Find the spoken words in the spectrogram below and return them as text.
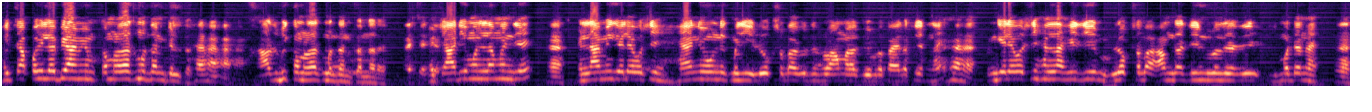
ह्याच्या पहिलं बी आम्ही कमळालाच मतदान केलं हा, हा, हा, हा. आज बी कमळालाच मतदान करणार आहे. ह्याच्या आधी म्हणलं म्हणजे हा. ह्यांना आम्ही गेल्या वर्षी ह्या निवडणूक म्हणजे लोकसभा विधानसभा आम्हाला तेवढं काय लक्ष येत नाही हा, हा. पण गेल्या वर्षी ह्यांना ही जी लोकसभा आमदार जी निवडून मतदान हा. आहे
